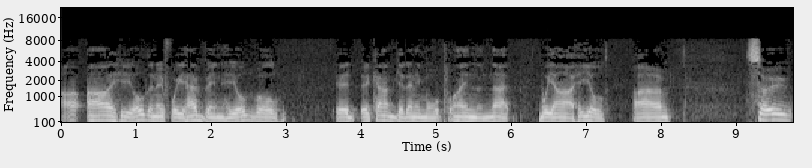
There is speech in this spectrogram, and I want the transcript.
are, healed and if we have been healed, well, it, it can't get any more plain than that. We are healed. Um, so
